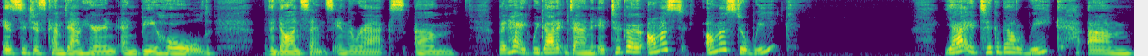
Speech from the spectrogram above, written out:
is to just come down here and, and behold the nonsense in the racks. Um, but hey, we got it done. It took a, almost almost a week. Yeah, it took about a week um,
